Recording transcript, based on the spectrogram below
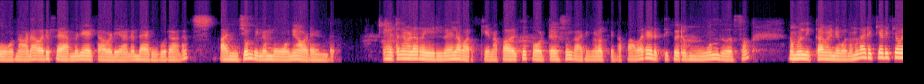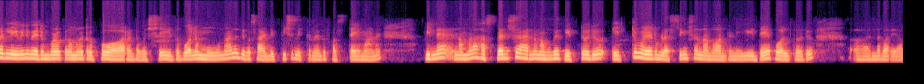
പോകുന്നത്. അവിടെ അവർ ഫാമിലി ആയിട്ട് അവിടെയാണ് ബാംഗ്ലൂരാണ്. അഞ്ചും പിന്നെ മോനും അവിടെ ഉണ്ട് ഏട്ടൻ അവിടെ റെയിൽവേയിലാണ് വർക്ക് ചെയ്യുന്നത് അപ്പോൾ അവർക്ക് ക്വാർട്ടേഴ്സും കാര്യങ്ങളൊക്കെ ഉണ്ട്. അപ്പോൾ അവരുടെ അടുത്തേക്ക് ഒരു മൂന്ന് ദിവസം നമ്മൾ നിൽക്കാൻ വേണ്ടി പോകും. നമ്മൾ ഇടയ്ക്കിടയ്ക്ക് അവർ ലീവിന് വരുമ്പോഴൊക്കെ നമ്മൾ ട്രിപ്പ് പോകാറുണ്ട് പക്ഷേ ഇതുപോലെ മൂന്നാൽ ദിവസം അടുപ്പിച്ച് നിൽക്കുന്നത് ഫസ്റ്റ് ടൈമാണ് പിന്നെ നമ്മളെ ഹസ്ബൻഡ്സ് കാരണം നമുക്ക് കിട്ടിയൊരു ഏറ്റവും വലിയൊരു ബ്ലെസ്സിങ്സ് എന്താണെന്ന് പറഞ്ഞിട്ടുണ്ടെങ്കിൽ ഇതേപോലത്തെ ഒരു എന്താ പറയുക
